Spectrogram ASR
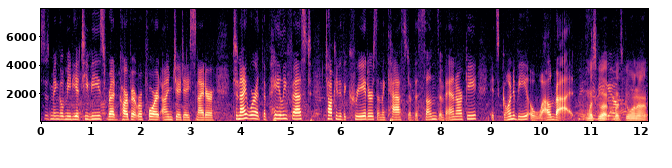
This is Mingle Media TV's Red Carpet Report. I'm JJ Snyder. Tonight we're at the Paley Fest talking to the creators and the cast of The Sons of Anarchy. It's going to be a wild ride. What's going What's going on?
